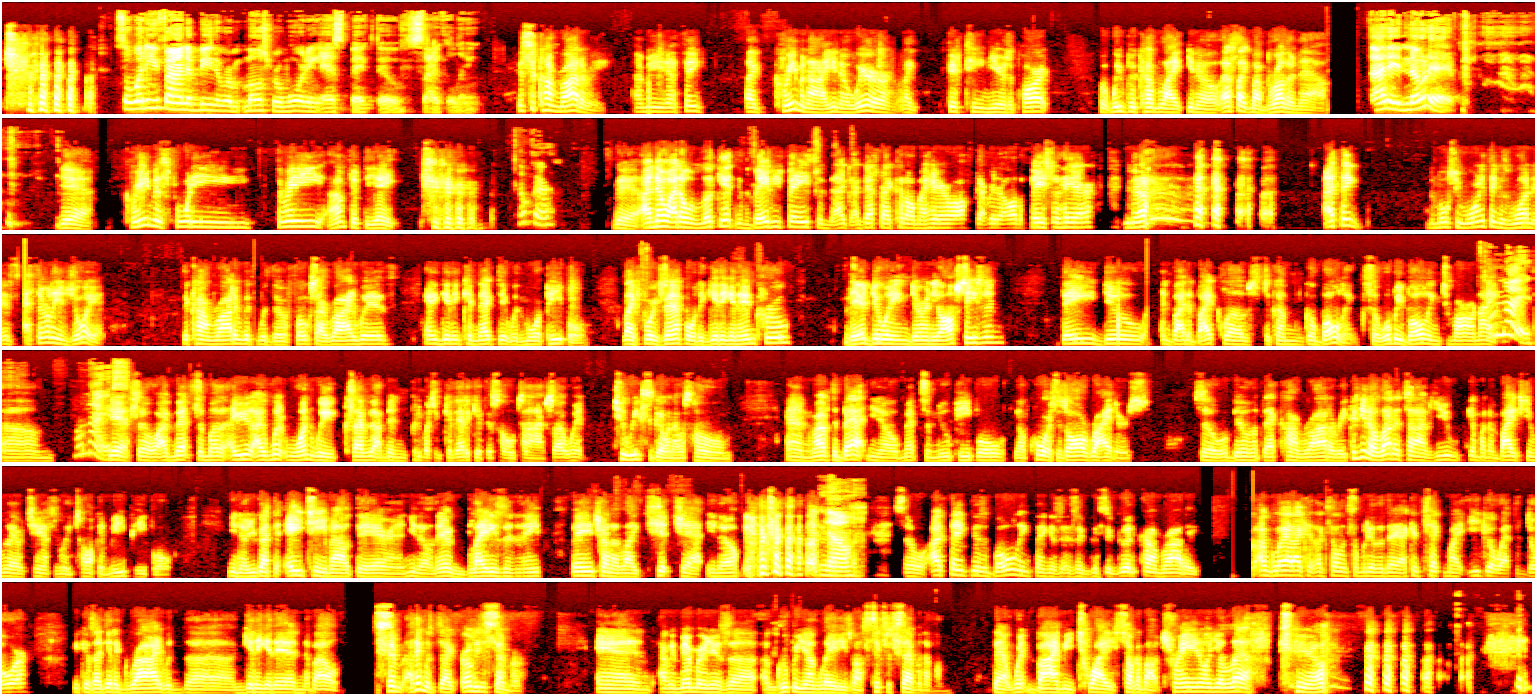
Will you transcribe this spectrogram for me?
so, what do you find to be the re- most rewarding aspect of cycling? It's a camaraderie. I mean, I think like Kareem and I, you know, we're like 15 years apart, but we've become like, you know, that's like my brother now. I didn't know that. yeah. Kareem is 43. I'm 58. okay. Yeah. I know I don't look it in the baby face, and I, I guess I cut all my hair off, got rid of all the facial hair, you know? I think the most rewarding thing is one is I thoroughly enjoy it. The camaraderie with, with the folks I ride with and getting connected with more people. Like for example, the Getting It In crew, they're doing during the off season, they do invited bike clubs to come go bowling. So we'll be bowling tomorrow night. Oh, nice. Um, oh, nice. Yeah. So I met some other. I, mean, I went one week because I've, I've been pretty much in Connecticut this whole time. So I went two weeks ago and I was home, and right off the bat, you know, met some new people. You know, of course, it's all riders. So we're building up that camaraderie because you know a lot of times you get on the bikes, you really have a chance to really talk and meet people. You know, you got the A team out there, and you know they're blazing. And they they ain't trying to like chit chat. You know. no. So I think this bowling thing is, is a, it's a good camaraderie. I'm glad I could, I was telling somebody the other day, I can check my ego at the door because I did a ride with uh, getting it in about December, I think it was like early December. And I remember there's a, a group of young ladies, about six or seven of them, that went by me twice talking about train on your left, you know?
